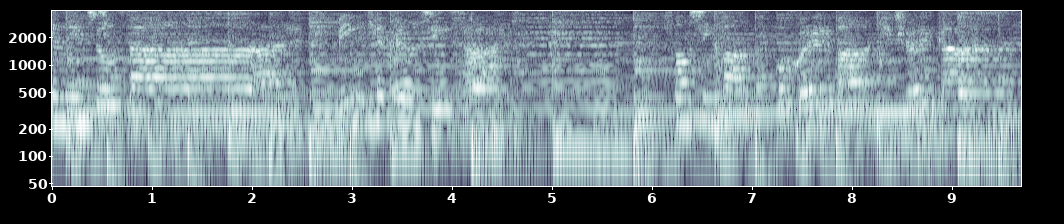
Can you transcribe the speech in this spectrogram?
明天你就在明天更精彩。放心吧我会把你追赶。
